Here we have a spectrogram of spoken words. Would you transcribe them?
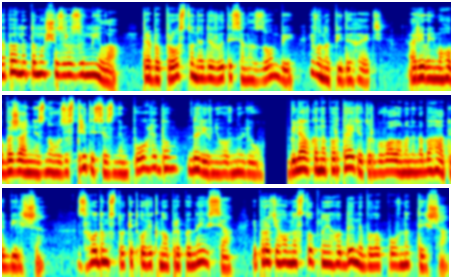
Напевно, тому що зрозуміла треба просто не дивитися на зомбі, і воно піде геть. А рівень мого бажання знову зустрітися з ним поглядом дорівнював нулю. Білявка на портреті турбувала мене набагато більше. Згодом стукіт у вікно припинився, і протягом наступної години була повна тиша.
